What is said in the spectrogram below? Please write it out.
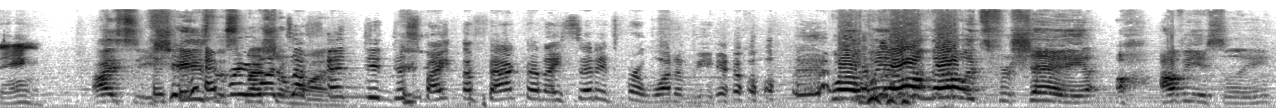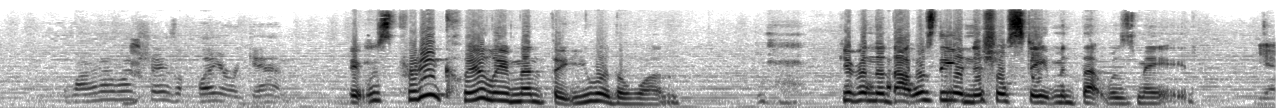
Dang. I see. Shay's the Everyone's special one. offended despite the fact that I said it's for one of you. Well, we all know it's for Shay, uh, obviously. Why would I want Shay as a player again? It was pretty clearly meant that you were the one. Given that that was the initial statement that was made. Yeah.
